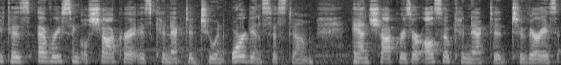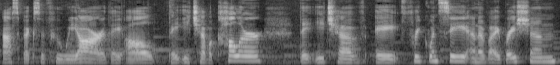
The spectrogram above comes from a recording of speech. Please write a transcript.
because every single chakra is connected to an organ system and chakras are also connected to various aspects of who we are they all they each have a color they each have a frequency and a vibration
